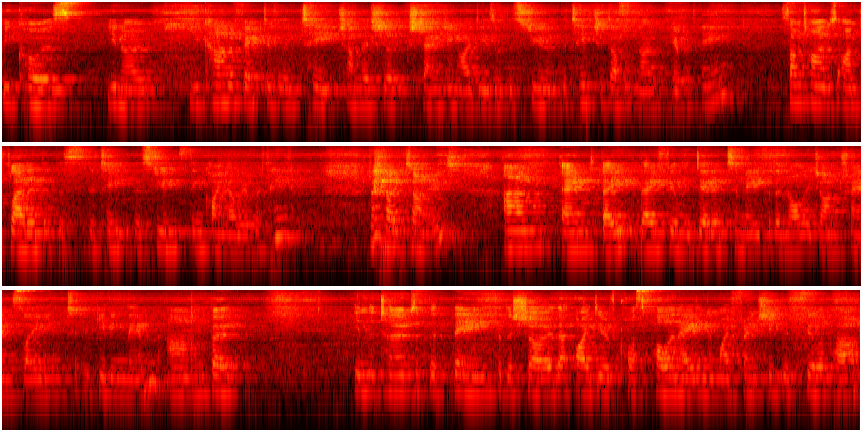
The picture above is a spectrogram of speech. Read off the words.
because you know you can't effectively teach unless you're exchanging ideas with the student. The teacher doesn't know everything. Sometimes I'm flattered that the, the, the students think I know everything, but I don't. Um, and they, they feel indebted to me for the knowledge I'm translating to giving them. Um, but in the terms of the theme for the show, that idea of cross pollinating and my friendship with Philippa,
